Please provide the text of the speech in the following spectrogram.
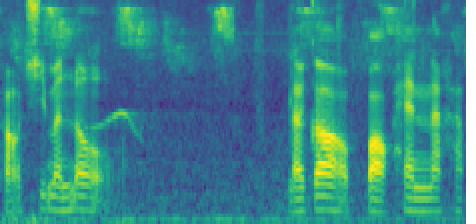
ของชิมาโนแล้วก็ปอกแฮนด์นะครับ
